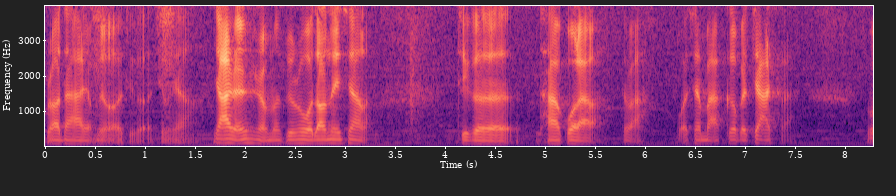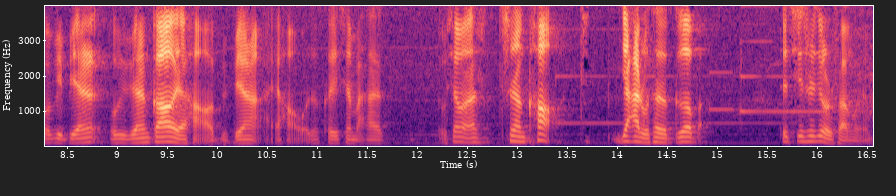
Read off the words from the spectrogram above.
不知道大家有没有这个经验啊？压人是什么？比如说我到内线了，这个他过来了，对吧？我先把胳膊架起来，我比别人我比别人高也好，比别人矮也好，我就可以先把他，我先往他身上靠，压住他的胳膊，这其实就是犯规嘛，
